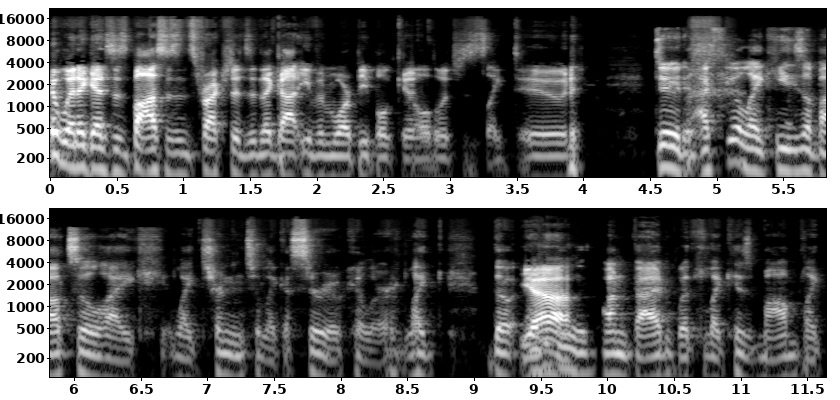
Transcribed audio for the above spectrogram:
went against his boss's instructions and then got even more people killed, which is like, dude. Dude, I feel like he's about to like like turn into like a serial killer. Like the Yeah. gone bad with like his mom like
